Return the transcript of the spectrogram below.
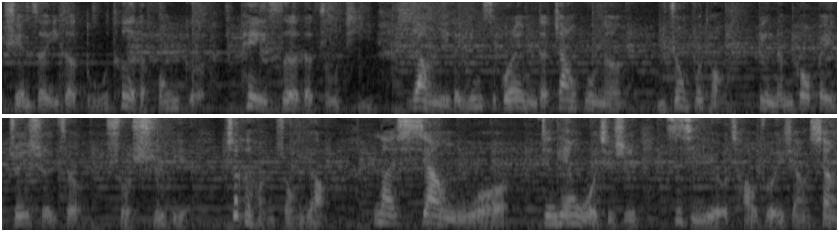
选择一个独特的风格。配色的主题，让你的 Instagram 的账户呢与众不同，并能够被追随者所识别，这个很重要。那像我今天我其实自己也有操作一项，像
